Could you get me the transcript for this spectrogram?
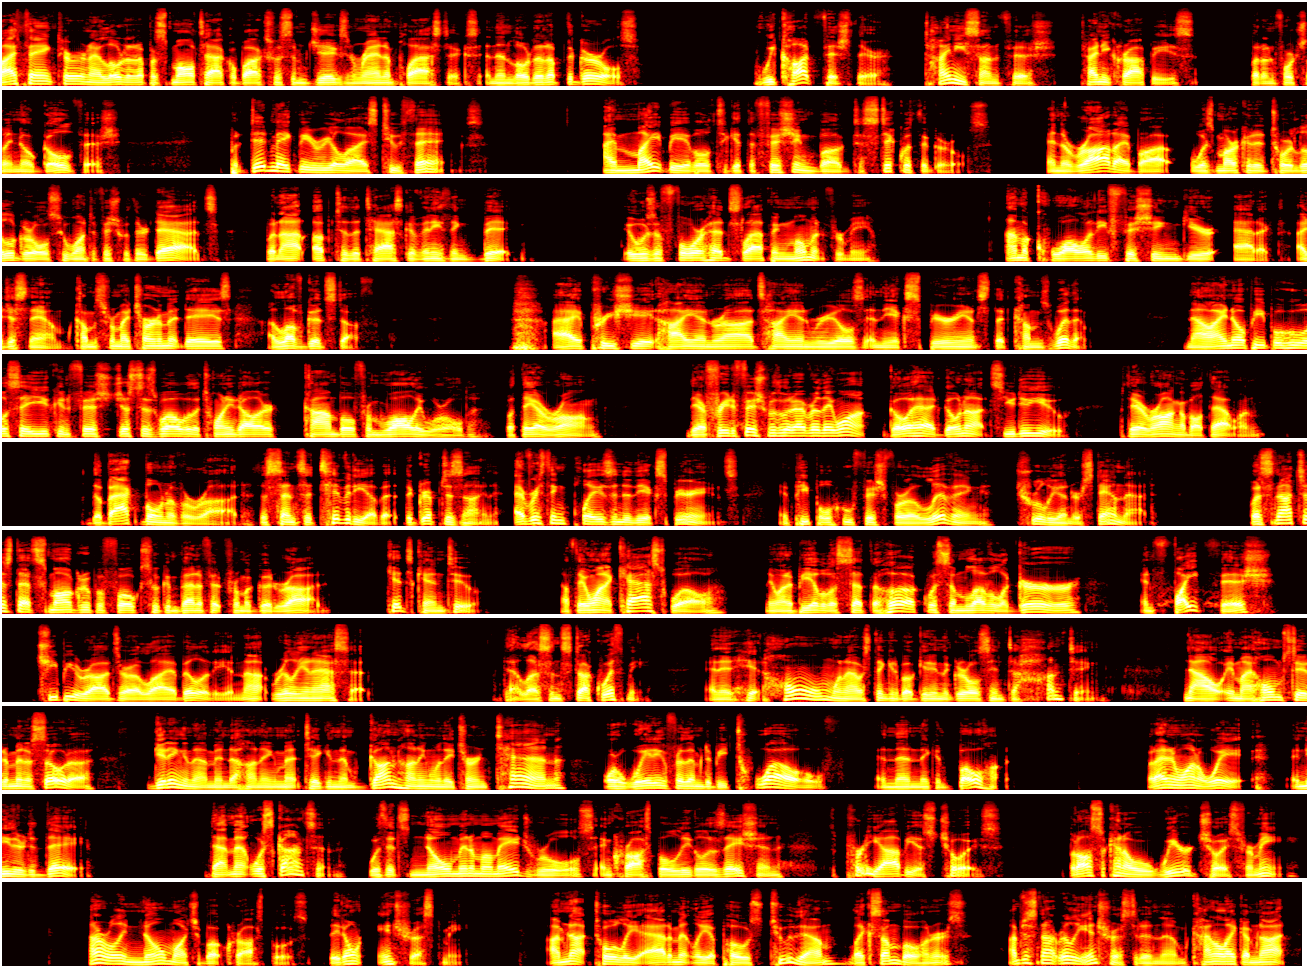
Well, I thanked her and I loaded up a small tackle box with some jigs and random plastics and then loaded up the girls. We caught fish there tiny sunfish, tiny crappies, but unfortunately no goldfish. But it did make me realize two things. I might be able to get the fishing bug to stick with the girls. And the rod I bought was marketed toward little girls who want to fish with their dads, but not up to the task of anything big. It was a forehead slapping moment for me. I'm a quality fishing gear addict. I just am. Comes from my tournament days. I love good stuff. I appreciate high end rods, high end reels, and the experience that comes with them. Now, I know people who will say you can fish just as well with a $20 combo from Wally World, but they are wrong. They're free to fish with whatever they want. Go ahead, go nuts. You do you. But they're wrong about that one. The backbone of a rod, the sensitivity of it, the grip design, everything plays into the experience. And people who fish for a living truly understand that. But it's not just that small group of folks who can benefit from a good rod. Kids can too. Now, if they want to cast well, they want to be able to set the hook with some level of gur and fight fish, cheapy rods are a liability and not really an asset. That lesson stuck with me, and it hit home when I was thinking about getting the girls into hunting. Now, in my home state of Minnesota, getting them into hunting meant taking them gun hunting when they turned 10 or waiting for them to be 12 and then they can bow hunt. But I didn't want to wait, and neither did they. That meant Wisconsin, with its no minimum age rules and crossbow legalization, was a pretty obvious choice, but also kind of a weird choice for me. I don't really know much about crossbows. They don't interest me. I'm not totally adamantly opposed to them, like some bow hunters. I'm just not really interested in them, kind of like I'm not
